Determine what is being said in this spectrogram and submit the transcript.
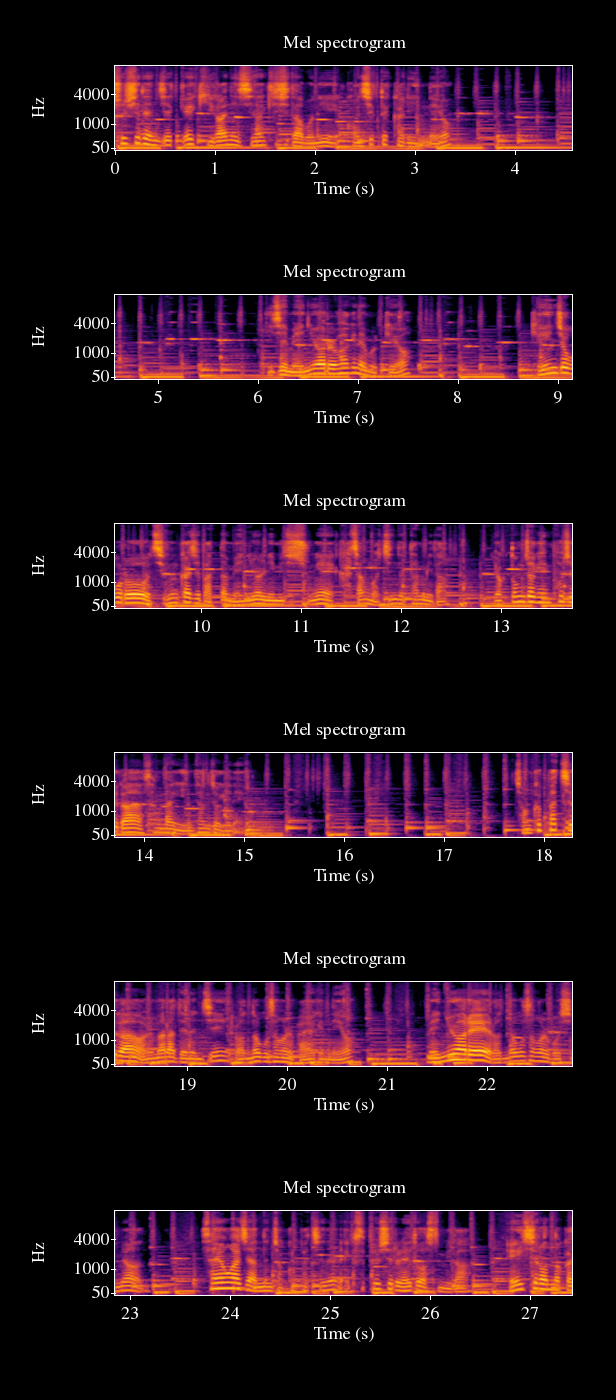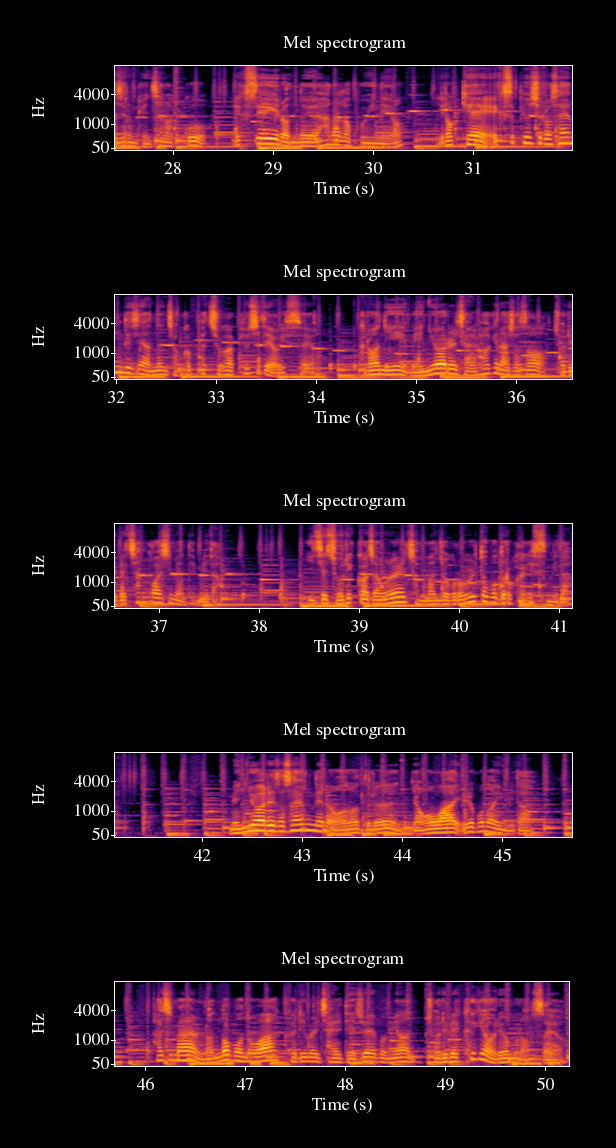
출시된 지 꽤 기간이 지난 kit이다 보니 건식 데칼이 있네요. 이제 매뉴얼을 확인해 볼게요. 개인적으로 지금까지 봤던 매뉴얼 이미지 중에 가장 멋진 듯 합니다. 역동적인 포즈가 상당히 인상적이네요. 정크 파츠가 얼마나 되는지 런너 구성을 봐야겠네요. 매뉴얼의 런너 구성을 보시면 사용하지 않는 정크 파츠는 X 표시를 해두었습니다. H 런너까지는 괜찮았고 XA 런너에 하나가 보이네요. 이렇게 X 표시로 사용되지 않는 정크 파츠가 표시되어 있어요. 그러니 매뉴얼을 잘 확인하셔서 조립에 참고하시면 됩니다. 이제 조립 과정을 전반적으로 훑어보도록 하겠습니다. 매뉴얼에서 사용되는 언어들은 영어와 일본어입니다. 하지만 런너 번호와 그림을 잘 대조해보면 조립에 크게 어려움은 없어요.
